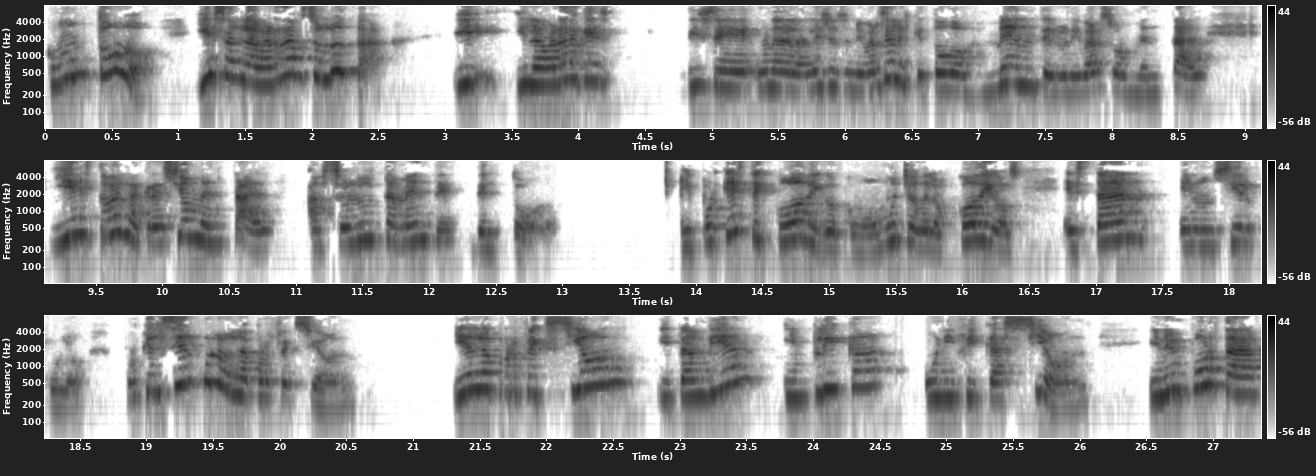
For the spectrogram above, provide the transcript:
como un todo. Y esa es la verdad absoluta. Y, y la verdad que dice una de las leyes universales que todo es mente, el universo es mental, y esto es la creación mental absolutamente del todo. ¿Y por qué este código, como muchos de los códigos, están en un círculo? Porque el círculo es la perfección, y en la perfección y también implica unificación. Y no importa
